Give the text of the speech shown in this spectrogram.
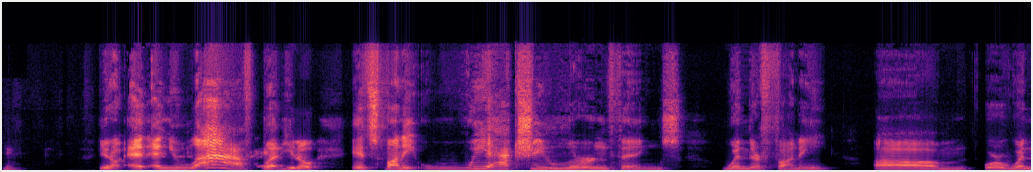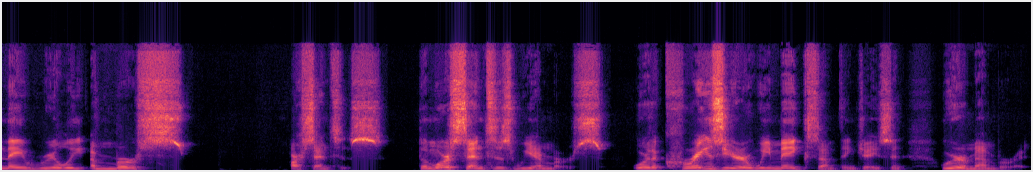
you know, and, and you laugh, but you know, it's funny. We actually learn things when they're funny um, or when they really immerse our senses. The more senses we immerse, or the crazier we make something, Jason, we remember it.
